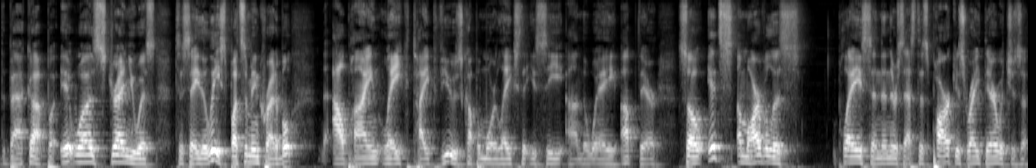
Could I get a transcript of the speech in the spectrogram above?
the back up, but it was strenuous to say the least. But some incredible alpine lake type views, a couple more lakes that you see on the way up there. So it's a marvelous place. And then there's Estes Park is right there, which is a,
